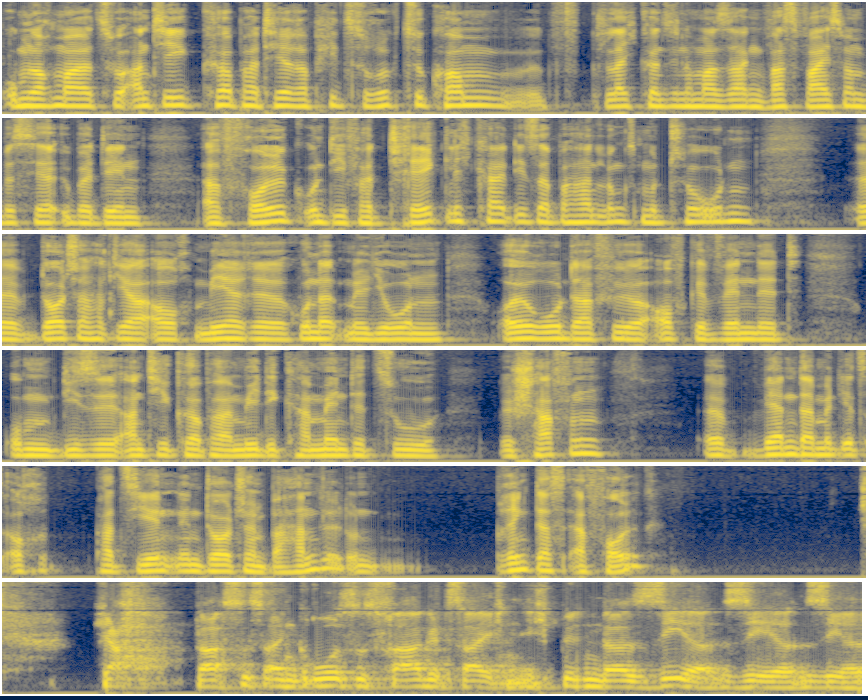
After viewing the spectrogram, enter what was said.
Um nochmal zur Antikörpertherapie zurückzukommen, vielleicht können Sie nochmal sagen, was weiß man bisher über den Erfolg und die Verträglichkeit dieser Behandlungsmethoden? Äh, Deutschland hat ja auch mehrere hundert Millionen Euro dafür aufgewendet, um diese Antikörpermedikamente zu beschaffen. Äh, werden damit jetzt auch Patienten in Deutschland behandelt und bringt das Erfolg? Ja, das ist ein großes Fragezeichen. Ich bin da sehr, sehr, sehr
